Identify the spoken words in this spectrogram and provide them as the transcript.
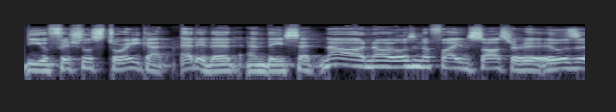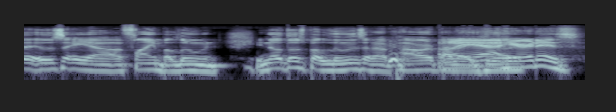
the official story got edited, and they said, no, no, it wasn't a flying saucer. It was a it was a uh, flying balloon. You know those balloons that are powered by Oh like yeah, here it is.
